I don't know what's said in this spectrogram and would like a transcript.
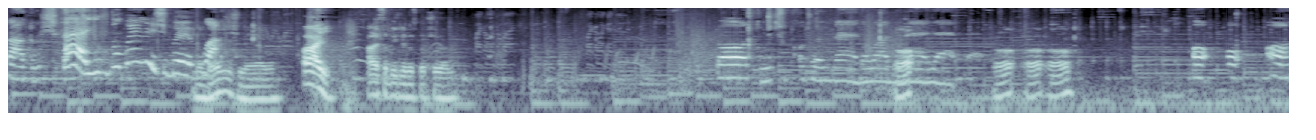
Tatuś, hej, już tu byliśmy. No Właśnie. byliśmy, ale... Oj! Ale sobie źle wyskoczyłem. Tatuś, kontrolne, no ładnie. O. O, o, o. O, o, o.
